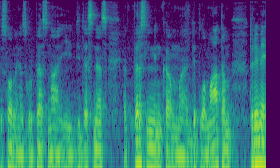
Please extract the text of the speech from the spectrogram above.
visuomenės grupės na, į didesnės, kad verslininkam, diplomatam turėjome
